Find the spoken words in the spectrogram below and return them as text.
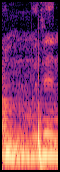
from within.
